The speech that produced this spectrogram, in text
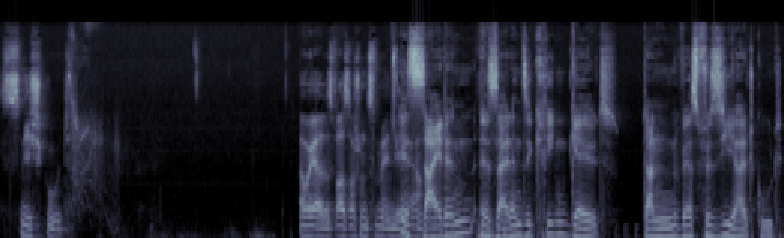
Das ist nicht gut. Aber ja, das war's auch schon zum Ende. Es sei denn, es sei denn, sie kriegen Geld. Dann wäre es für sie halt gut.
